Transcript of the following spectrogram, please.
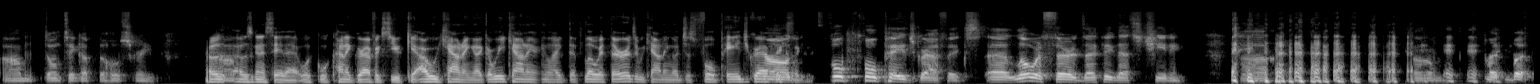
um don't take up the whole screen. I was, um, I was going to say that. What, what kind of graphics you are we counting? Like, are we counting like the lower thirds? Are we counting like just full page graphics? No, like... full full page graphics. Uh, lower thirds, I think that's cheating. Uh, um, but but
